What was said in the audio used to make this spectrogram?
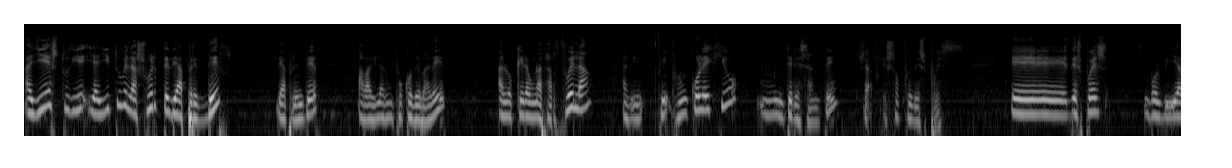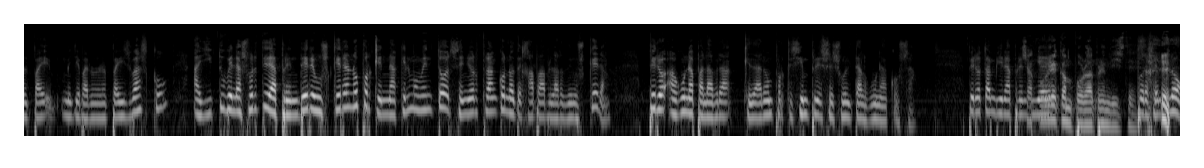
Allí estudié y allí tuve la suerte de aprender, de aprender a bailar un poco de ballet, a lo que era una zarzuela. Fue, un colegio muy interesante. O sea, eso fue después. Eh, después volví al país, me llevaron al País Vasco. Allí tuve la suerte de aprender euskera, no porque en aquel momento el señor Franco no dejaba hablar de euskera, pero alguna palabra quedaron porque siempre se suelta alguna cosa. Pero también aprendí. Chacurre Campora aprendiste. por ejemplo,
